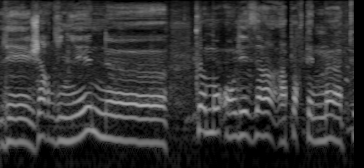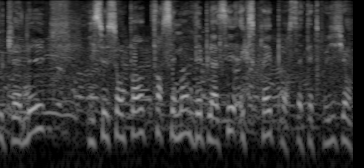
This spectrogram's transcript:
Les jardiniers, comme on les a à portée de main toute l'année, ils ne se sont pas forcément déplacés exprès pour cette exposition.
